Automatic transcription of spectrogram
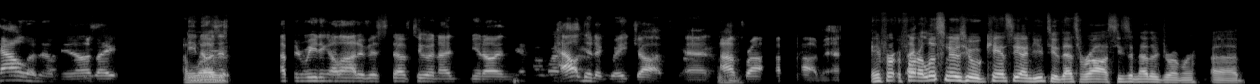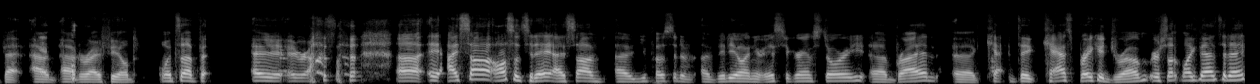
Cal in him. You know, it's like he knows it. his I've been reading a lot of his stuff too, and I, you know, and Hal did a great job, and mm-hmm. I'm proud, I'm proud, man. And for, for our listeners who can't see on YouTube, that's Ross. He's another drummer uh, that out, out right field. What's up? Hey, hey Ross. Uh, I saw also today. I saw uh, you posted a, a, video on your Instagram story, uh, Bryanne. Uh, did Cass break a drum or something like that today?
